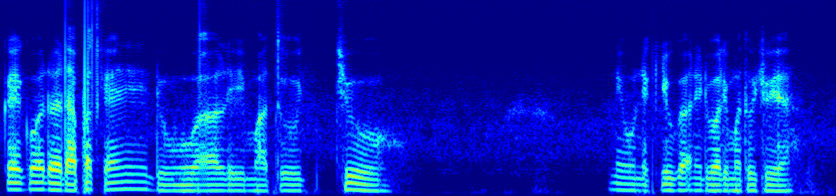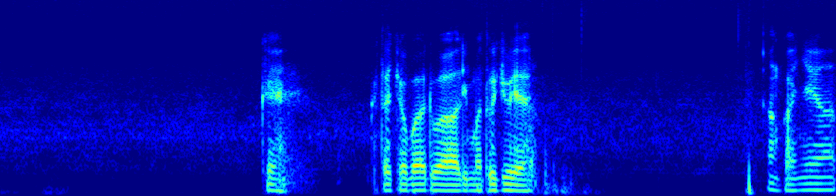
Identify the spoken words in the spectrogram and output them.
Oke gua udah dapat kayak 257 ini unik juga nih 257 ya. Oke kita coba 257 ya. Angkanya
